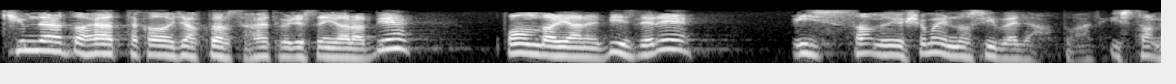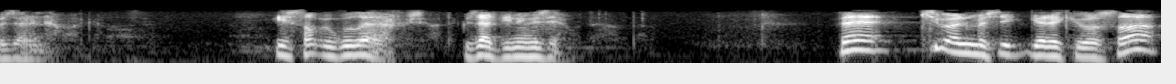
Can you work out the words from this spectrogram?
kimler de hayatta kalacaklarsa hayat verirsen Ya Rabbi onlar yani bizleri İslam yaşamayı nasip eyle. İslam üzerine bak. İslam uygulayarak güzel dinimizi. Ve kim ölmesi gerekiyorsa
